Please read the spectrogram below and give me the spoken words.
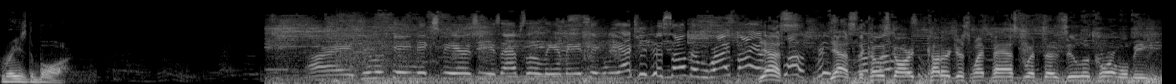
raise the bar. All Zulu King Nick Spears, he is absolutely amazing. We actually just saw them right by our Yes, recently, yes. The Coast Guard cutter just went past with the Zulu Court. We'll be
